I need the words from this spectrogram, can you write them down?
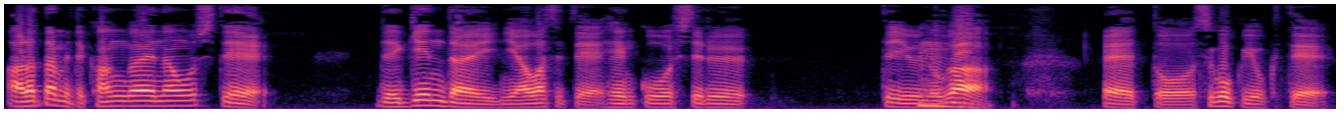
改めて考え直して、で、現代に合わせて変更してるっていうのが、えーっと、すごく良くて、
